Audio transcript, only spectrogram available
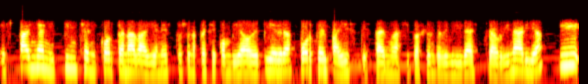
España ni pincha ni corta nada y en esto es una especie de convidado de piedra porque el país está en una situación de debilidad extraordinaria y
